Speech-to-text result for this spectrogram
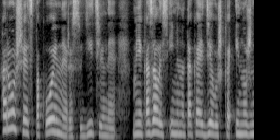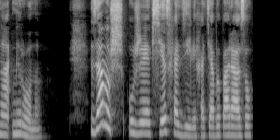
Хорошая, спокойная, рассудительная. Мне казалось, именно такая девушка и нужна Мирону. Замуж уже все сходили хотя бы по разу.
